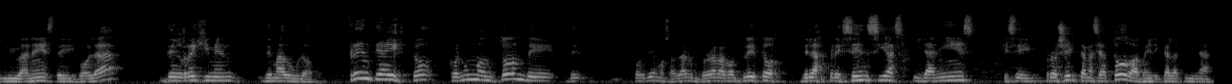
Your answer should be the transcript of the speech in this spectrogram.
libanés de Hezbollah del régimen de Maduro. Frente a esto, con un montón de, podríamos hablar un programa completo de las presencias iraníes que se proyectan hacia toda América Latina,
